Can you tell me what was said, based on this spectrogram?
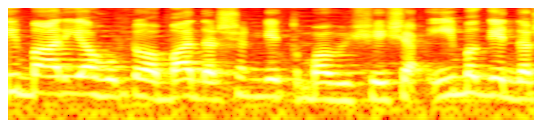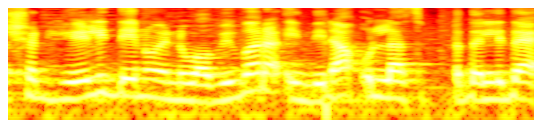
ಈ ಬಾರಿಯ ಹುಟ್ಟುಹಬ್ಬ ದರ್ಶನ್ಗೆ ತುಂಬಾ ವಿಶೇಷ. ಈ ಬಗ್ಗೆ ದರ್ಶನ್ ಹೇಳಿದ್ದೇನು ಎನ್ನುವ ವಿವರ ಇಂದಿನ ಉಲ್ಲಾಸ ಪುಟದಲ್ಲಿದೆ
